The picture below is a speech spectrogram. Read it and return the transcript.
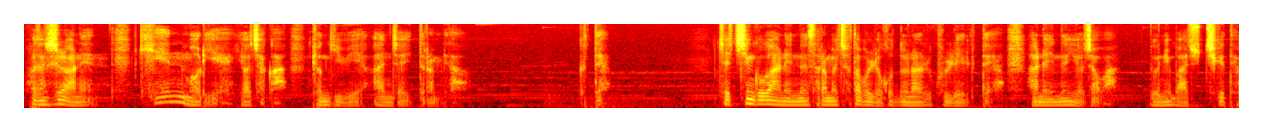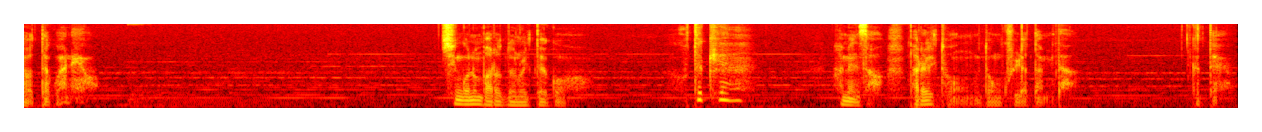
화장실 안엔 긴 머리의 여자가 변기 위에 앉아 있더랍니다. 그때 제 친구가 안에 있는 사람을 쳐다보려고 눈알을 굴릴 때 안에 있는 여자와 눈이 마주치게 되었다고 하네요. 친구는 바로 눈을 떼고 어떻게 하면서 발을 동동 굴렸답니다. 그때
